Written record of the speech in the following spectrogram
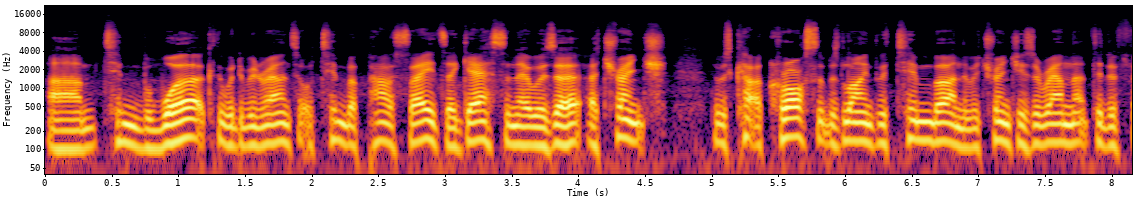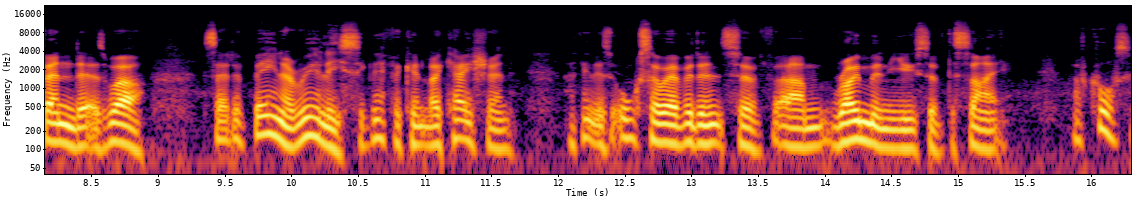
um, timber work that would have been around, sort of timber palisades, I guess, and there was a, a trench that was cut across that was lined with timber and there were trenches around that to defend it as well. So it had been a really significant location. I think there's also evidence of um, Roman use of the site. Of course,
